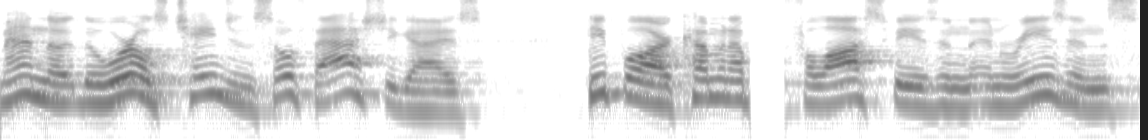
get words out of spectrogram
Man, the, the world's changing so fast, you guys. People are coming up with philosophies and, and reasons.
